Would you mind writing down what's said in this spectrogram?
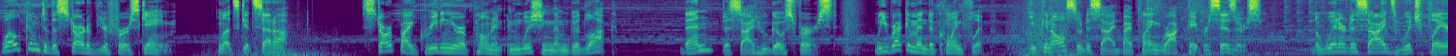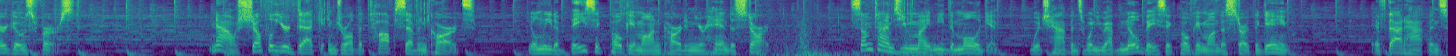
Welcome to the start of your first game. Let's get set up. Start by greeting your opponent and wishing them good luck. Then, decide who goes first. We recommend a coin flip. You can also decide by playing rock, paper, scissors. The winner decides which player goes first. Now, shuffle your deck and draw the top 7 cards. You'll need a basic Pokemon card in your hand to start. Sometimes you might need to mulligan, which happens when you have no basic Pokemon to start the game. If that happens,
